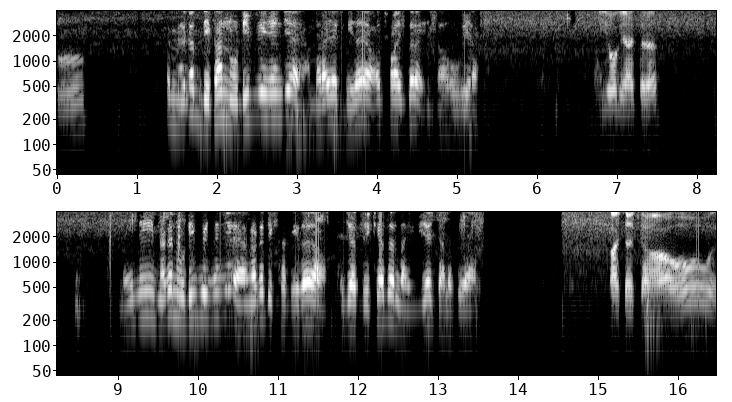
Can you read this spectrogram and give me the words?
ਹੂੰ ਤੇ ਮੈਂ ਕਿਹਾ ਦੇਖਾਂ ਨੋਟੀਫਿਕੇਸ਼ਨ ਜਿਹਾ ਆਇਆ ਮੜਾ ਜਿਹਾ ਕਿਹਦਾ ਆ ਉਹ ਥੋੜਾ ਇੱਧਰ ਏਦਾਂ ਹੋ ਗਿਆ। ਕੀ ਹੋ ਗਿਆ ਇੱਧਰ? ਨਹੀਂ ਨਹੀਂ ਮੈਂ ਕਿਹਾ ਨੋਟੀਫਿਕੇਸ਼ਨ ਜਿਹਾ ਆਇਆ ਮੈਂ ਕਿਹਾ ਦੇਖਾਂ ਕਿਹਦਾ ਆ ਤੇ ਜਦ ਦੇਖਿਆ ਤਾਂ ਲਾਈਵ ਜਿਹਾ ਚੱਲ ਪਿਆ। ਅੱਛਾ ਅੱਛਾ ਉਹ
